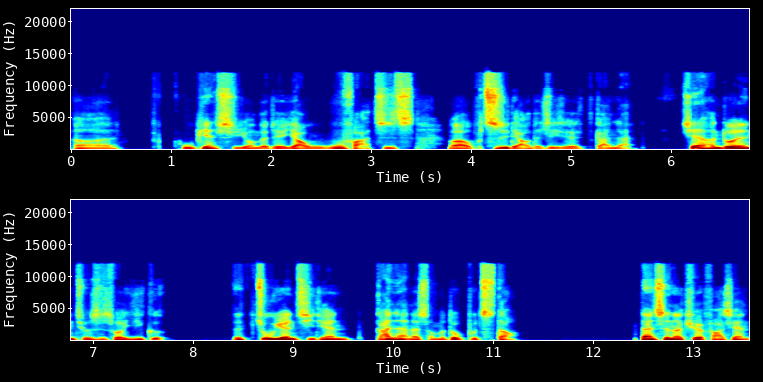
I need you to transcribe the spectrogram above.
呃。普遍使用的这些药物无法支持呃治疗的这些感染，现在很多人就是说一个呃住院几天感染了什么都不知道，但是呢却发现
